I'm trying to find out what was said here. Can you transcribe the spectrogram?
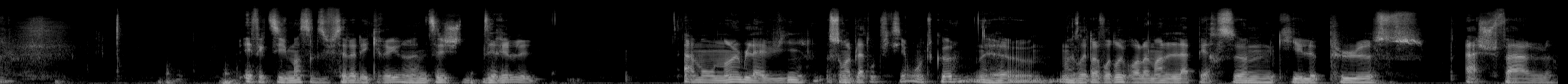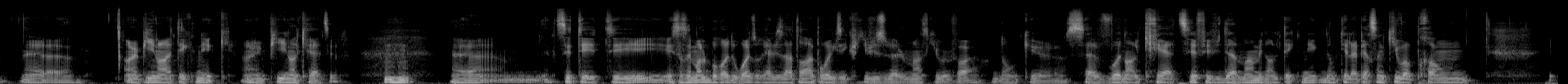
effectivement, c'est difficile à décrire. Euh, Tu je dirais, le- à mon humble avis, sur un plateau de fiction, en tout cas, euh, un directeur photo est probablement la personne qui est le plus à cheval, euh, un pied dans la technique, un pied dans le créatif. Euh, c'était essentiellement le bras droit du réalisateur pour exécuter visuellement ce qu'il veut faire. Donc, euh, ça va dans le créatif, évidemment, mais dans le technique. Donc, tu es la personne qui va prendre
